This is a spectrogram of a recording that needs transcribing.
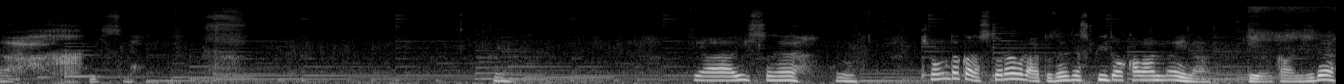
あ、いいっすね。うん。いやー、いいっすね。うん。基本だからストラグラーと全然スピードは変わんないなっていう感じで、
